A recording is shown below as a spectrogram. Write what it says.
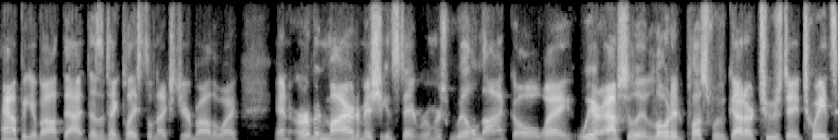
happy about that. Doesn't take place till next year, by the way. And Urban Meyer to Michigan State rumors will not go away. We are absolutely loaded. Plus, we've got our Tuesday tweets.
